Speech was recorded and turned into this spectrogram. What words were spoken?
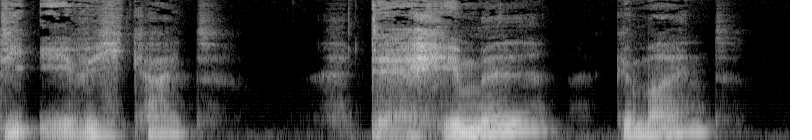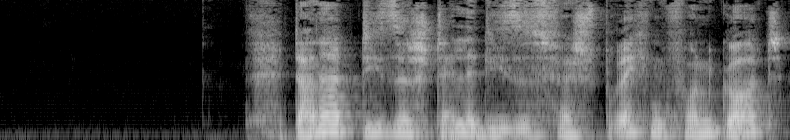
die Ewigkeit, der Himmel gemeint? Dann hat diese Stelle, dieses Versprechen von Gott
